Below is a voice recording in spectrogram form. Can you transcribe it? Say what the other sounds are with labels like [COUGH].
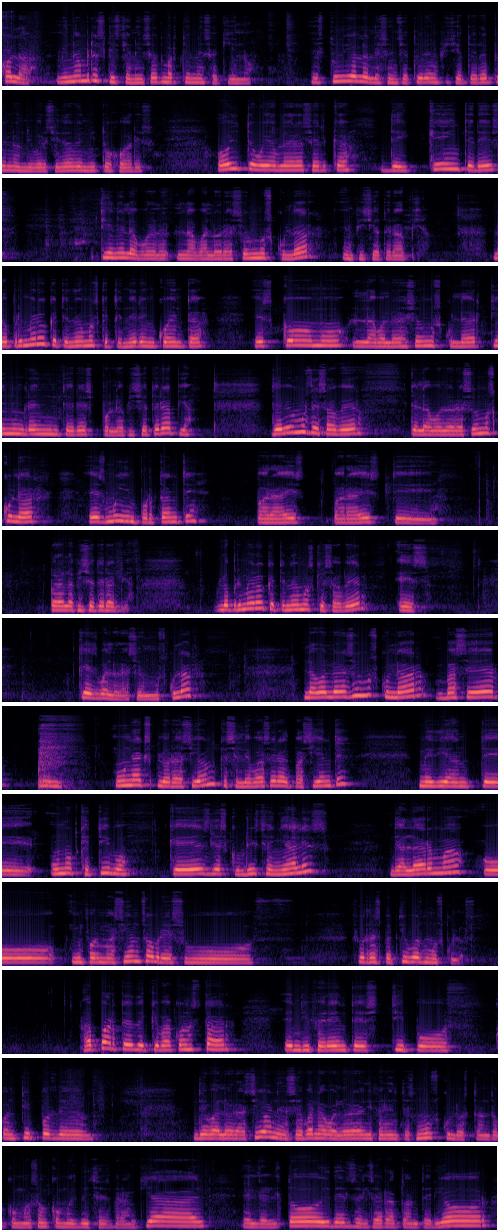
Hola, mi nombre es Cristian Martínez Aquino. Estudio la licenciatura en fisioterapia en la Universidad Benito Juárez. Hoy te voy a hablar acerca de qué interés tiene la, la valoración muscular en fisioterapia. Lo primero que tenemos que tener en cuenta es cómo la valoración muscular tiene un gran interés por la fisioterapia. Debemos de saber que la valoración muscular es muy importante para, para este para la fisioterapia. Lo primero que tenemos que saber es qué es valoración muscular. La valoración muscular va a ser [CLEARS THROAT] una exploración que se le va a hacer al paciente mediante un objetivo que es descubrir señales de alarma o información sobre sus, sus respectivos músculos. Aparte de que va a constar en diferentes tipos con tipos de, de valoraciones. Se van a valorar diferentes músculos, tanto como son como el bíceps branquial, el deltoides, el cerrato anterior,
